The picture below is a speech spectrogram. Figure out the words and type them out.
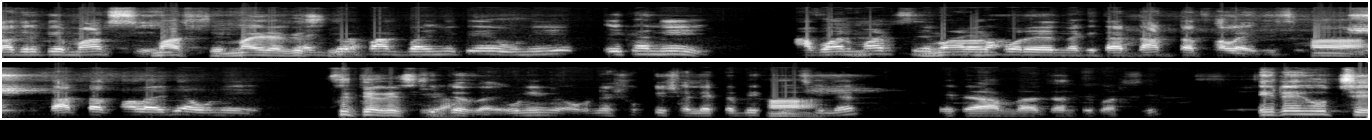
তাদেরকে মারছে। মারছে মাইরা গেছি। পাক বাহিনীকে উনি এখানেই আবার মারছে মারার পরে নাকি তার দাঁতটা ফালাই দিছে। হ্যাঁ। দাঁতটা ফালাই দিয়ে উনি ছুটে গেছি। ছুটে যায়। উনি অনেক শক্তিশালী একটা ব্যক্তি হ্যাঁ। ছিলেন এটা আমরা জানতে পারছি। এটাই হচ্ছে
